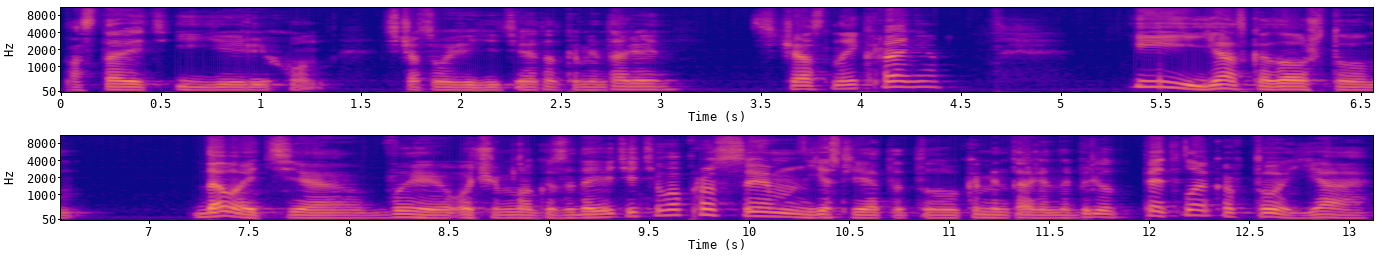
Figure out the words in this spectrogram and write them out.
поставить и Ерихон. Сейчас вы видите этот комментарий сейчас на экране. И я сказал, что давайте, вы очень много задаете эти вопросы. Если этот комментарий наберет 5 лайков, то я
